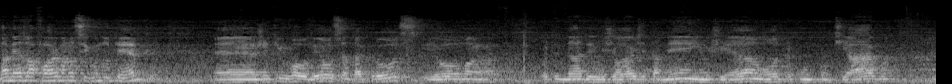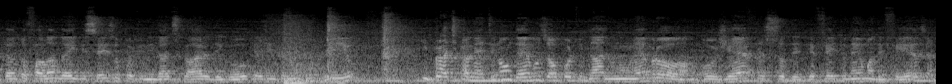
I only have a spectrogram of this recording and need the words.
Da mesma forma, no segundo tempo, é, a gente envolveu o Santa Cruz e uma oportunidade o Jorge também, o Jean, outra com, com o Thiago. Então estou falando aí de seis oportunidades claras de gol que a gente não cumpriu e praticamente não demos a oportunidade. Não lembro o Jefferson de ter feito nenhuma defesa,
